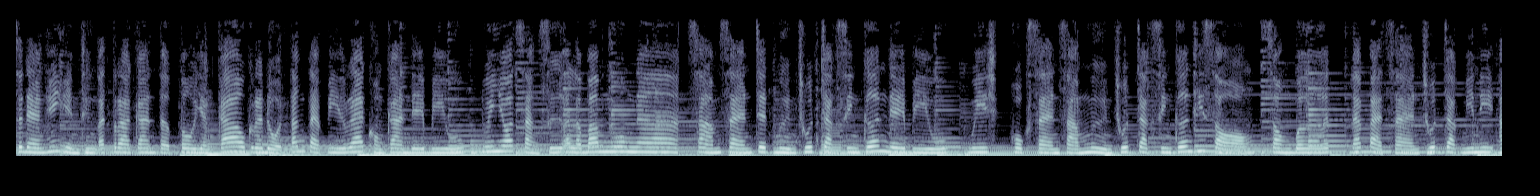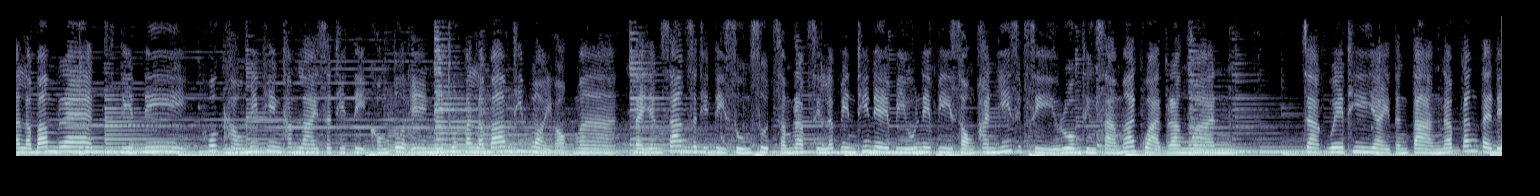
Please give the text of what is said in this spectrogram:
แสดงให้เห็นถึงอัตราการเติบโตอย่างก้าวกระโดดตั้งแต่ปีแรกของการเดบิวต์ด้วยยอดสั่งซื้ออัลบั้มล่วงหน้า 370,000 ชุดจากซิงเกิลเดบิวต์ Wish 630,000 ชุดจากซิงเกิลที่ 2 Songbird และ 800,000 ชุดจากมินิอัลบั้มแรก d i d y พวกเขาไม่เพียงทำลายสถิติของตัวเองในทุกอัลบั้มที่ปล่อยออกมา แต่ยังสร้างสถิติสูงสุดสำหรับศิลปินที่เดบิวต์ในปี 2024 รวมถึงสามารถกวาดรางวัล จากเวทีใหญ่ต่างๆ นับตั้งแต่เด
